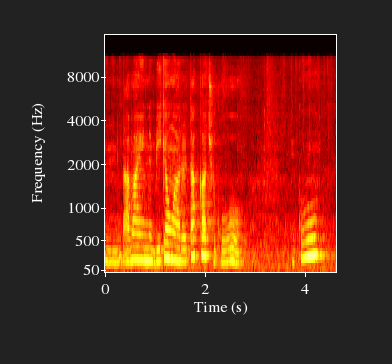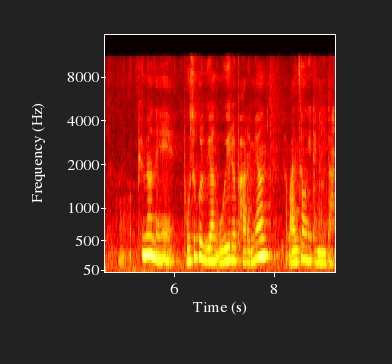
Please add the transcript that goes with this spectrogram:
음, 남아있는 미경화를 닦아주고 그리고 어, 표면에 보습을 위한 오일을 바르면 완성이 됩니다.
